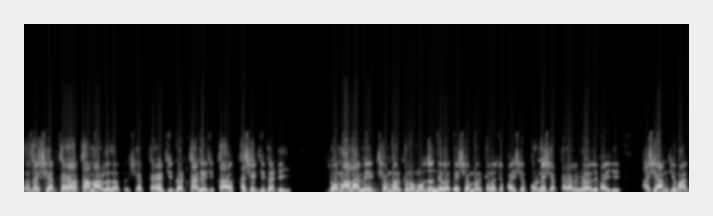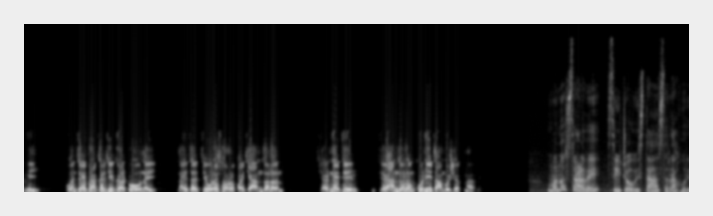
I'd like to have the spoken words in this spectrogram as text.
तसं शेतकऱ्याला का मारलं जातं? शेतकऱ्याची घट का द्यायची? का कशाची घट आहे? जो माल आम्ही शंभर किलो मोजून दिला त्या शंभर किलोचे पैसे पूर्ण शेतकऱ्याला मिळाले पाहिजे अशी आमची मागणी कोणत्याही प्रकारची घट होऊ नये. नाही तर तीव्र स्वरूपाचे आंदोलन छेडण्यात येईल. ते आंदोलन कुणी थांबू शकणार नाही. मनोज साळवे सी चोवीस तास राहुरी.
